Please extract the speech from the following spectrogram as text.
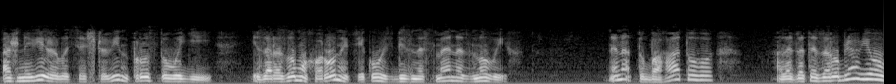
аж не вірилося, що він просто водій і заразом охоронець якогось бізнесмена з нових. Не надто багатого, але зате заробляв його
